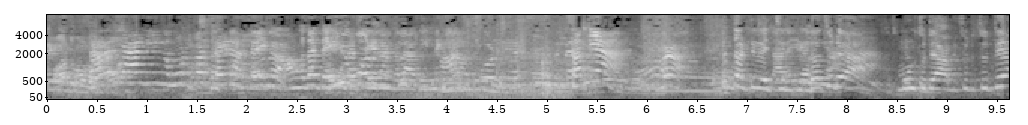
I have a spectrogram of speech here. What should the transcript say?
Sarala, நீங்க மூணு பேர் செய்யலாம், செய்யுங்க. அவங்கதான் daily தான் அது இன்னைக்கு. சரண்யா, வா. தட்டு வச்சிருக்கு. இதோ சுடியா மூணு சுட்டியா அப்படி சுட்டி சுட்டியா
